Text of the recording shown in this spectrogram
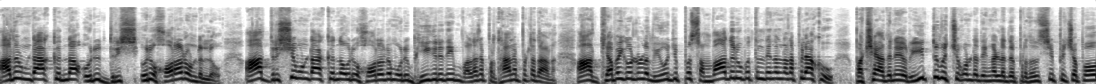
അതുണ്ടാക്കുന്ന ഒരു ദൃശ്യ ഒരു ഹൊറർ ഉണ്ടല്ലോ. ആ ദൃശ്യമുണ്ടാക്കുന്ന ഒരു ഹൊററും ഒരു ഭീകരതയും വളരെ പ്രധാനപ്പെട്ടതാണ്. ആ അധ്യാപികയോടുള്ള വിയോജിപ്പ് സംവാദ രൂപത്തിൽ നിങ്ങൾ നടപ്പിലാക്കൂ. പക്ഷേ അതിനെ റീത്ത് വെച്ചുകൊണ്ട് നിങ്ങളത് പ്രദർശിപ്പിച്ചപ്പോൾ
